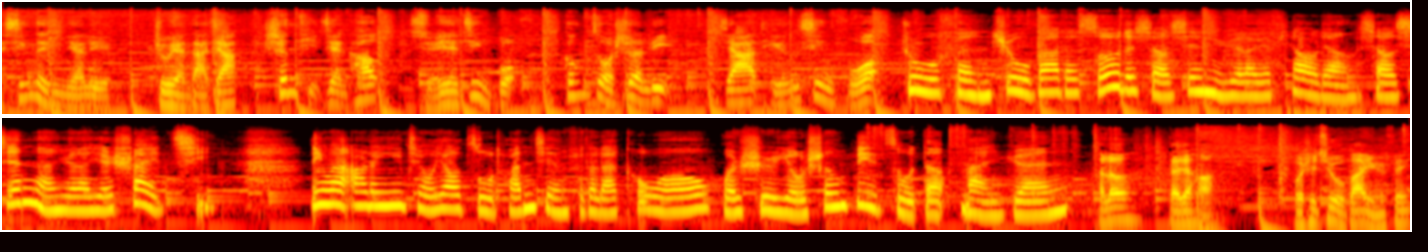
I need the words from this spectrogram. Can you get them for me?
新的一年里，祝愿大家身体健康，学业进步，工作顺利。家庭幸福，祝粉巨五八的所有的小仙女越来越漂亮，小仙男越来越帅气。另外，二零一九要组团减肥的来扣我哦，我是有声 B 组的满园。Hello，大家好，我是巨五八云飞。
